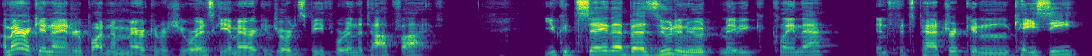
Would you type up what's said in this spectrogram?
American Andrew Putnam, American Richy Werenski, American Jordan Spieth were in the top five. You could say that Bezuidenhout maybe claim that, and Fitzpatrick and Casey,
